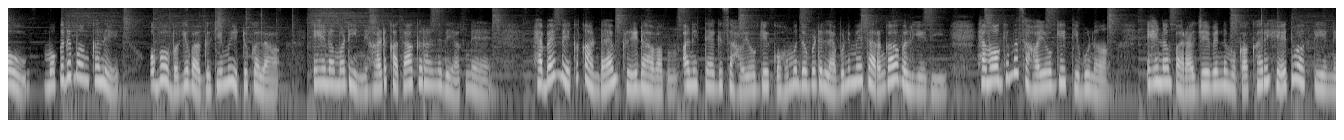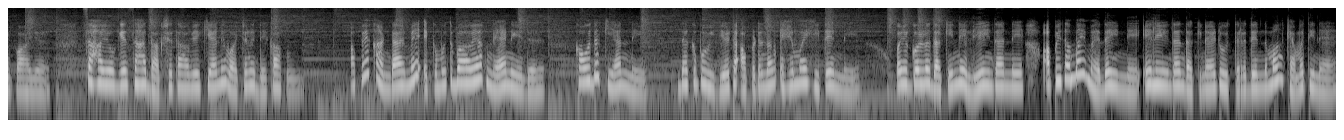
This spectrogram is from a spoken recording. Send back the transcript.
ඔවු. මොකද මං කළේ? ඔබ ඔබගේ වගකීම ඉටු කලා එහෙනමට ඉන්න හට කතා කරන්න දෙයක් නෑ. හැබැයි මේක කණ්ඩායම් ක්‍රීඩාවක්. අනිත්‍යගේ සහයෝගය කොහොම දොබට ලැබුණ මේ තරඟාවලියේදී හැමෝගෙම සහයෝගය තිබුණා. එහෙනම් පරාජය වෙන්න මොකක් හරි හේතුවක් තියෙන්නේ පාය සහයෝගය සහ දක්ෂතාවය කියන්නේ වචන දෙකක්. අපේ කණ්ඩායමේ එකමුතු භාවයක් නෑ නේද? කවුද කියන්නේ? දැකපු විදියට අපට නම් එහෙමයි හිතෙන්නේ. ඔය ගොල්ල දකින්න එලිය ඉඳන්නේ අපි තමයි මැද ඉන්නේ. එලිය ඉඳන් දකිනයට උත්තර දෙන්න මං කැමති නෑ.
